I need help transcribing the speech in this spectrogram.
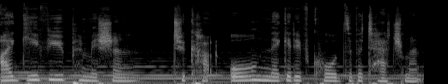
I give you permission to cut all negative cords of attachment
